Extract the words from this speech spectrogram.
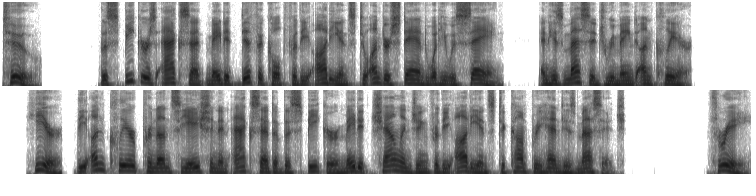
2. The speaker's accent made it difficult for the audience to understand what he was saying, and his message remained unclear. Here, the unclear pronunciation and accent of the speaker made it challenging for the audience to comprehend his message. 3.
